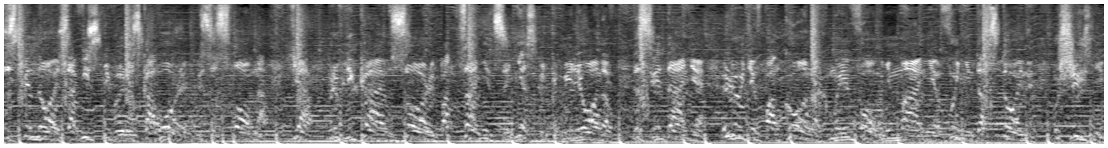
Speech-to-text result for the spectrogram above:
За спиной завистливые разговоры Безусловно, я привлекаю взоры Под задницей несколько миллионов. До свидания, люди в погонах. Моего внимания вы недостойны. У жизни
